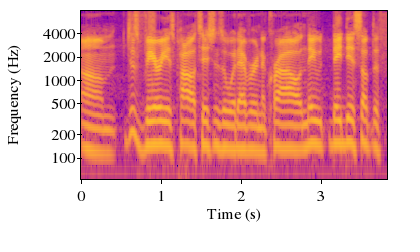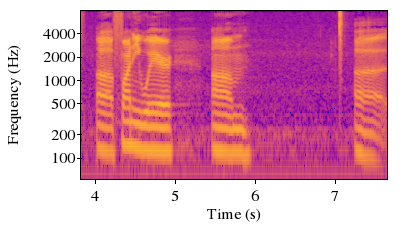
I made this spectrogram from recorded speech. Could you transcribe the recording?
um, just various politicians or whatever in the crowd, and they they did something uh, funny where um, uh,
